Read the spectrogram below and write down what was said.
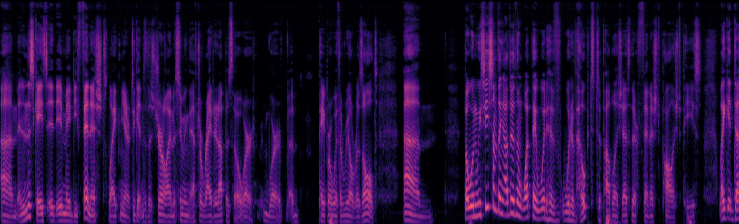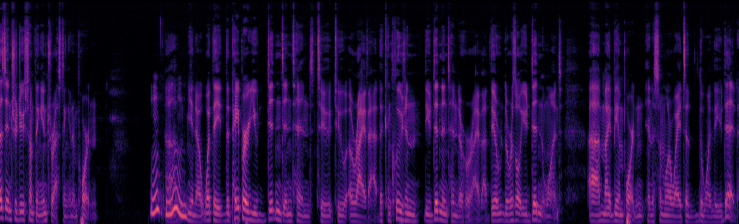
Um, and in this case, it, it may be finished. Like you know, to get into this journal, I'm assuming they have to write it up as though it were were a paper with a real result. Um, but when we see something other than what they would have would have hoped to publish as their finished, polished piece, like it does introduce something interesting and important. Mhm. Um, you know what they the paper you didn't intend to to arrive at, the conclusion you didn't intend to arrive at, the the result you didn't want, uh, might be important in a similar way to the one that you did.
